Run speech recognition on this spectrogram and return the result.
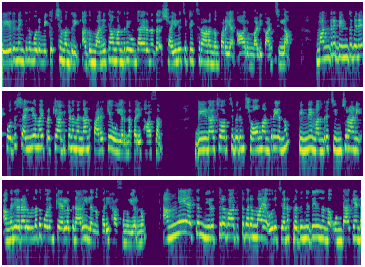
പേരിനെങ്കിലും ഒരു മികച്ച മന്ത്രി അതും വനിതാ മന്ത്രി ഉണ്ടായിരുന്നത് ശൈലജ ടീച്ചറാണെന്നും പറയാൻ ആരും മടി കാണിച്ചില്ല. മന്ത്രി ബിന്ദുവിനെ പൊതുശല്യമായി പ്രഖ്യാപിക്കണമെന്നാണ് പരക്കെ ഉയർന്ന പരിഹാസം. വീണ ജോർജ് വരും ഷോ മന്ത്രി എന്നും പിന്നെ മന്ത്രി ചിഞ്ചുറാണി അങ്ങനെ ഒരാൾ ഉള്ളത് പോലും കേരളത്തിന് അറിയില്ലെന്നും പരിഹാസം ഉയർന്നു. അങ്ങേയറ്റം നിരുത്തരവാദിത്തപരമായ ഒരു ജനപ്രതിനിധിയിൽ നിന്ന് ഉണ്ടാകേണ്ട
